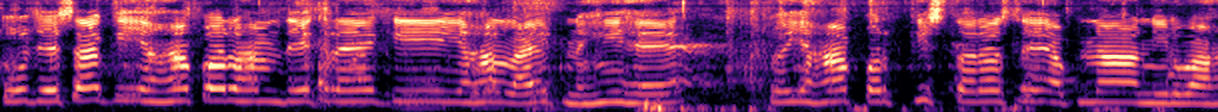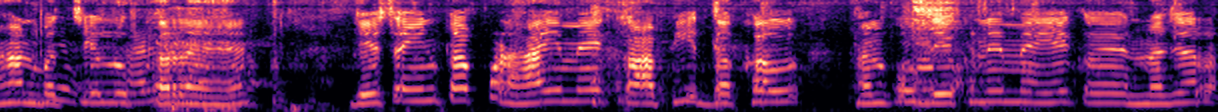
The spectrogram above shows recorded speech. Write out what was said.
तो जैसा कि यहाँ पर हम देख रहे हैं कि यहाँ लाइट नहीं है तो यहाँ पर किस तरह से अपना निर्वाहन बच्चे लोग कर रहे हैं। जैसे इनका पढ़ाई में काफ़ी दखल हमको देखने में एक नज़र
